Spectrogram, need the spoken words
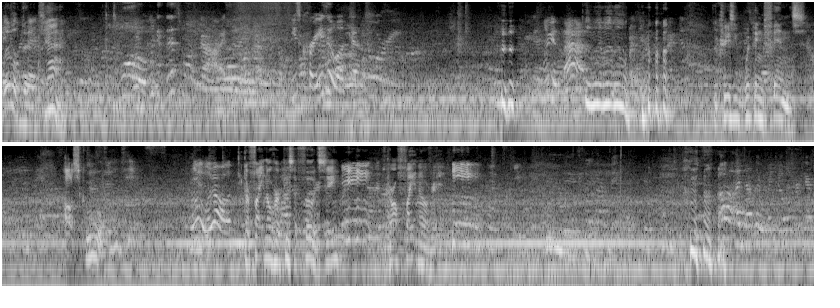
Little dudes, yeah. Whoa, look at this one guy. He's crazy looking. Look at that. the crazy whipping fins. Oh, school. Ooh, look at all the. They're fighting over a piece of food, see? They're all fighting over it. Oh, another window over here.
